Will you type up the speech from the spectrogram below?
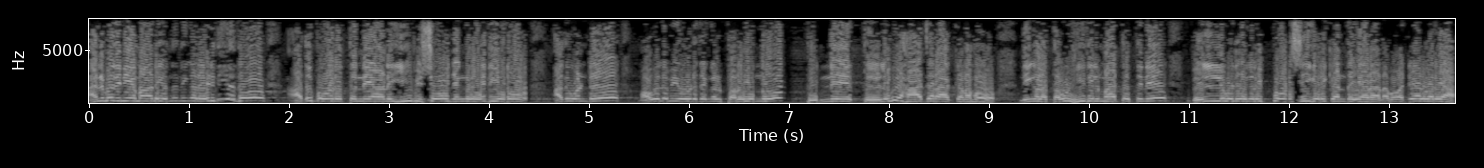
അനുവദനീയമാണ് എന്ന് നിങ്ങൾ എഴുതിയത്. അതുപോലെ തന്നെയാണ് ഈ വിഷയവും ഞങ്ങൾ എഴുതിയത്. അതുകൊണ്ട് മൗലവിയോട് ഞങ്ങൾ പറയുന്നു പിന്നെ തെളിവ് ഹാജരാക്കണമോ? നിങ്ങളെ തൗഹീദിൽ മാറ്റത്തിന് വെല്ലുവിളി ഞങ്ങൾ ഇപ്പോൾ സ്വീകരിക്കാൻ തയ്യാറാണ്. അപ്പൊ മറ്റേ പറയാ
